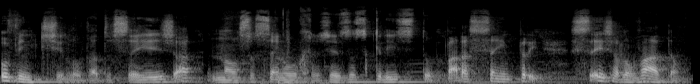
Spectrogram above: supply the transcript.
Ouvinte, louvado seja nosso Senhor Jesus Cristo, para sempre seja louvado.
